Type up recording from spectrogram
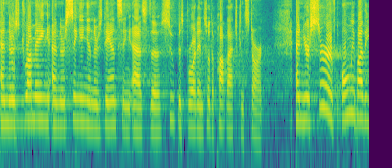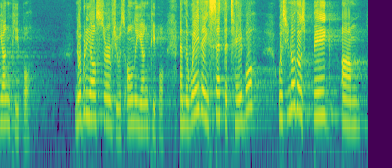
And there's drumming and there's singing and there's dancing as the soup is brought in so the potlatch can start. And you're served only by the young people. Nobody else serves you, it's only young people. And the way they set the table was, you know, those big, um,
